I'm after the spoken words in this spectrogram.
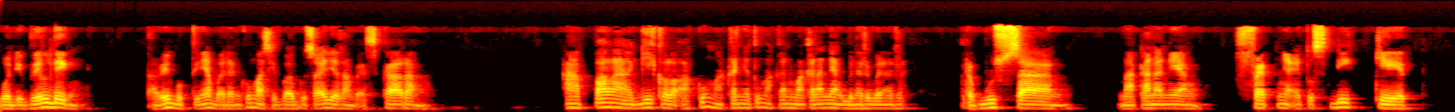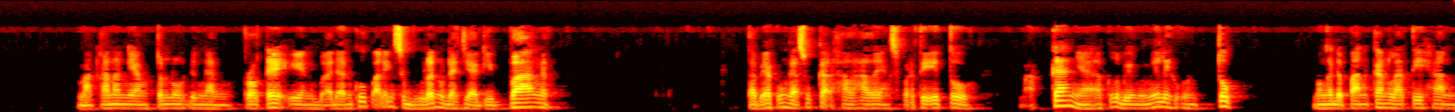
bodybuilding, tapi buktinya badanku masih bagus saja sampai sekarang. Apalagi kalau aku makannya tuh makan makanan yang benar-benar rebusan, makanan yang fatnya itu sedikit, makanan yang penuh dengan protein, badanku paling sebulan udah jadi banget. Tapi aku nggak suka hal-hal yang seperti itu. Makanya aku lebih memilih untuk mengedepankan latihan,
